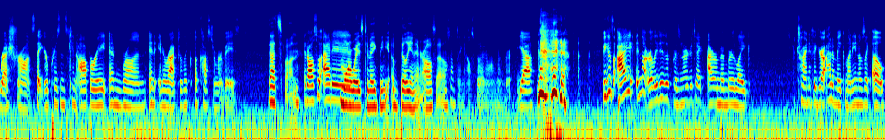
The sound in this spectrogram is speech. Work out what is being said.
restaurants that your prisons can operate and run and interact with like a customer base. That's fun. It also added More ways to make me a billionaire, also. something else, but I don't remember. Yeah, because I in the early days of Prison Architect, I remember like trying to figure out how to make money, and I was like, oh,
